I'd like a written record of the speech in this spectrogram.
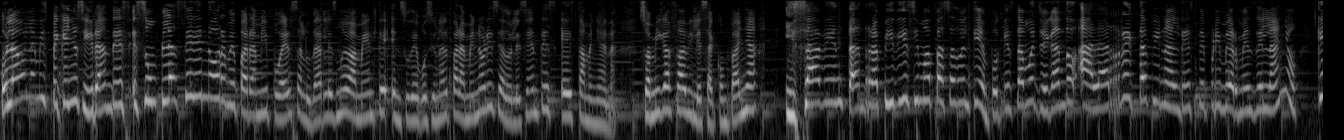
Hola, hola mis pequeños y grandes. Es un placer enorme para mí poder saludarles nuevamente en su devocional para menores y adolescentes esta mañana. Su amiga Fabi les acompaña. Y saben, tan rapidísimo ha pasado el tiempo que estamos llegando a la recta final de este primer mes del año. ¡Qué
